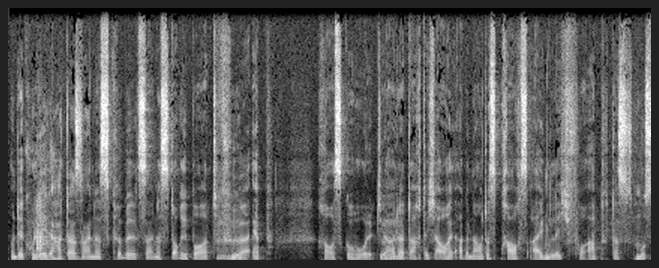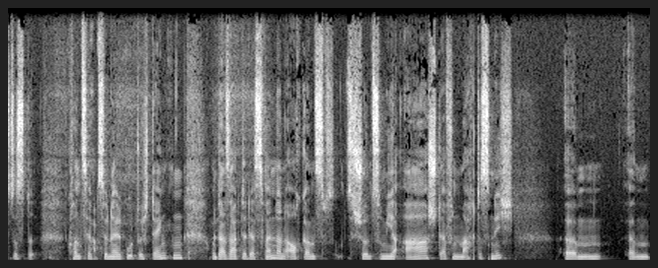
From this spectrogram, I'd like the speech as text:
und der Kollege hat da seine Scribbles, seine Storyboard Mhm. für App rausgeholt. Ja, da dachte ich auch, ja genau, das brauchst eigentlich vorab. Das musstest du konzeptionell gut durchdenken. Und da sagte der Sven dann auch ganz schön zu mir, ah, Steffen, macht es nicht ähm, ähm,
